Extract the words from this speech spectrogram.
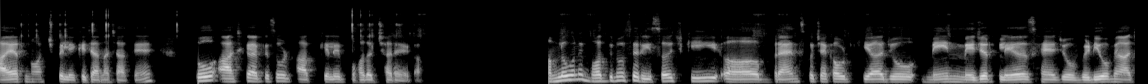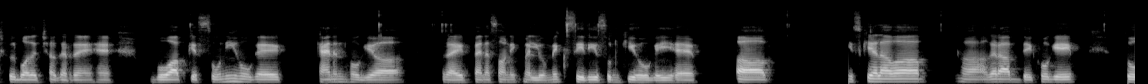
हायर नॉच पे लेके जाना चाहते हैं तो आज का एपिसोड आपके लिए बहुत अच्छा रहेगा। हम लोगों ने बहुत दिनों से रिसर्च की ब्रांड्स को चेकआउट किया जो मेन मेजर प्लेयर्स हैं जो वीडियो में आजकल बहुत अच्छा कर रहे हैं वो आपके सोनी हो गए कैनन हो गया राइट पैनासोनिक में लूमिक सीरीज़ उनकी हो गई है। uh, इसके अलावा अगर आप देखोगे तो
